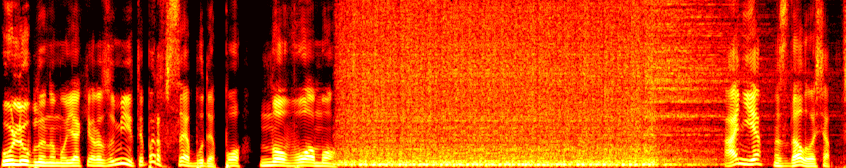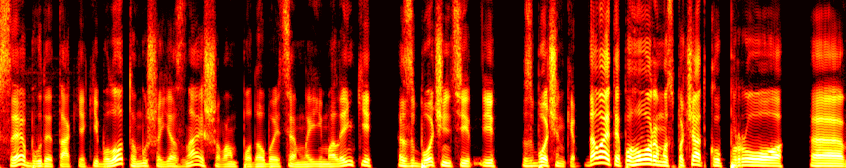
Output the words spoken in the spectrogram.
улюбленому, як я розумію. Тепер все буде по-новому. А ні, здалося, все буде так, як і було, тому що я знаю, що вам подобаються мої маленькі збочинці і збочинки. Давайте поговоримо спочатку про е,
